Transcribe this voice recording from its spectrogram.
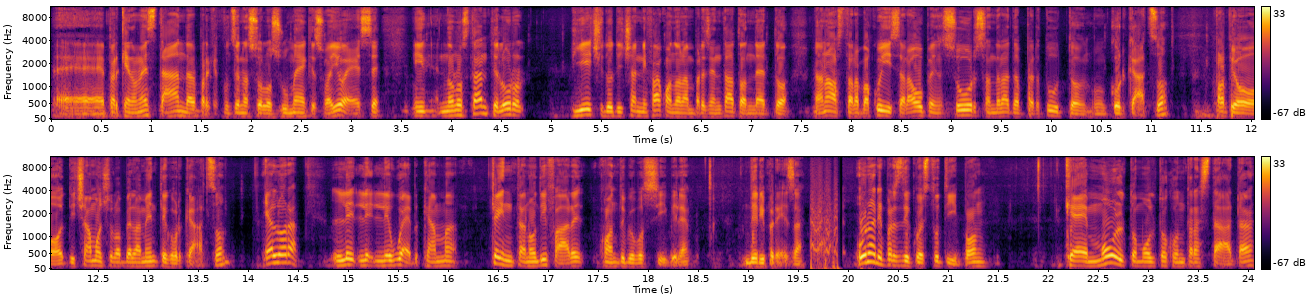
eh, perché, non è standard, perché funziona solo su Mac e su iOS, e nonostante loro 10-12 anni fa quando l'hanno presentato hanno detto no no sta roba qui sarà open source andrà dappertutto col cazzo. Proprio diciamocelo bellamente col cazzo. E allora le, le, le webcam tentano di fare quanto più possibile di ripresa. Una ripresa di questo tipo che è molto molto contrastata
